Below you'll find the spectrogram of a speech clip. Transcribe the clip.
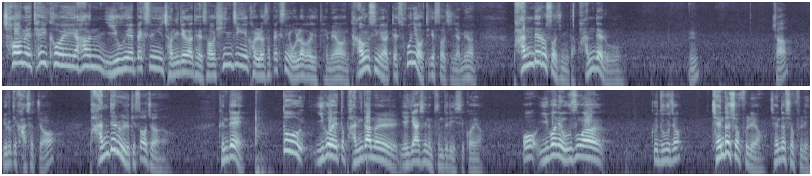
처음에 테이크어웨이 한 이후에 백스윙이 전개가 돼서 힌징이 걸려서 백스윙이 올라가게 되면 다운스윙 할 때 손이 어떻게 써지냐면 반대로 써집니다 반대로. 음? 자 이렇게 가셨죠? 반대로 이렇게 써져요. 근데 또 이거에 또 반감을 얘기하시는 분들이 있을 거예요. 어 이번에 우승한 그 누구죠? 젠더 쇼플리요 젠더 쇼플리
